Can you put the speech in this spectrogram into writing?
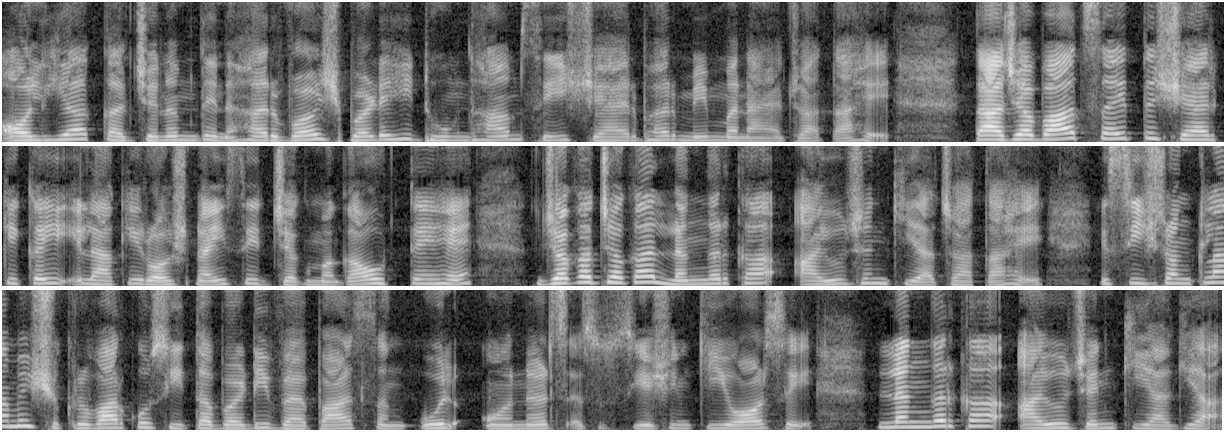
औलिया का जन्मदिन हर वर्ष बड़े ही धूमधाम से शहर भर में मनाया जाता है। ताजाबाद सहित शहर के कई इलाके रोशनाई से जगमगा उठते हैं। जगह जगह लंगर का आयोजन किया जाता है। इसी श्रृंखला में शुक्रवार को सीताबर्डी व्यापार संकुल ऑनर्स एसोसिएशन की ओर से लंगर का आयोजन किया गया।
